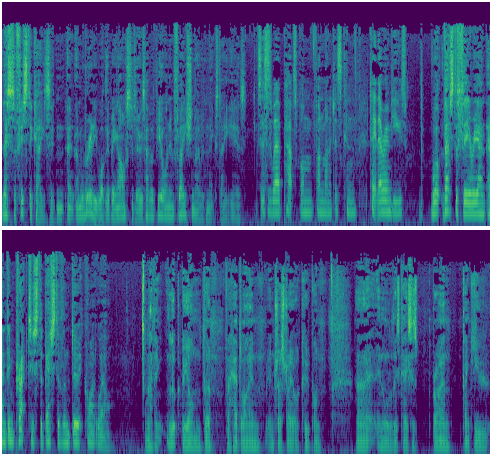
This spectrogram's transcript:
less sophisticated. And, and, and, really, what they're being asked to do is have a view on inflation over the next eight years. So this is where perhaps bond fund managers can take their own views. Well, that's the theory, and, and in practice, the best of them do it quite well. And I think look beyond the, the headline interest rate or coupon uh, in all of these cases. Brian, Thank you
